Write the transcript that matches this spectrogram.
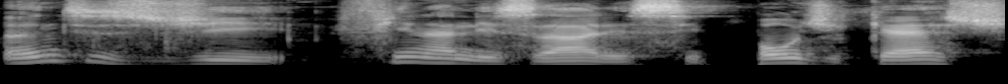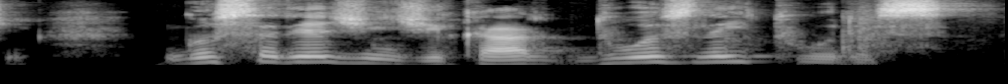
Antes de finalizar esse podcast, gostaria de indicar duas leituras.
